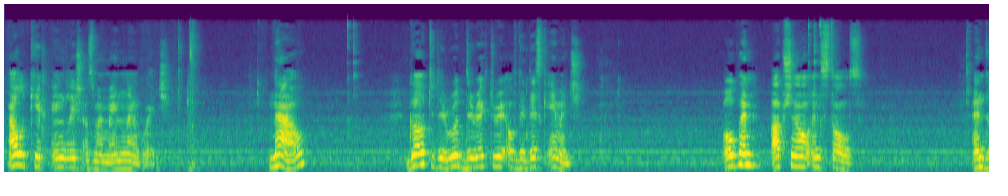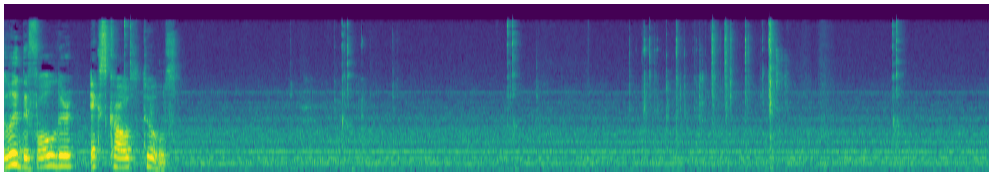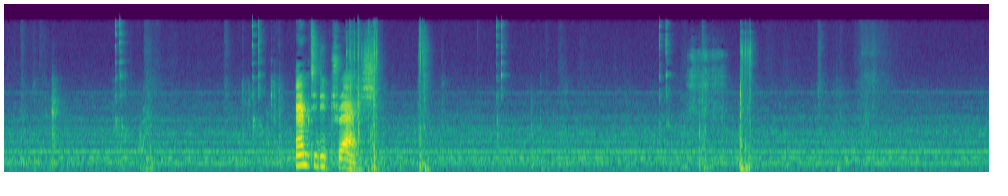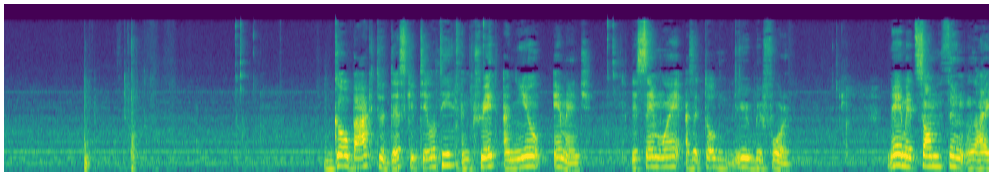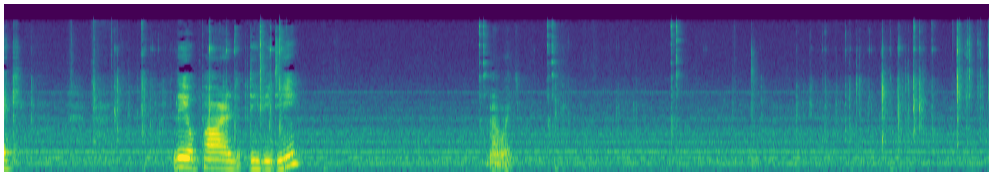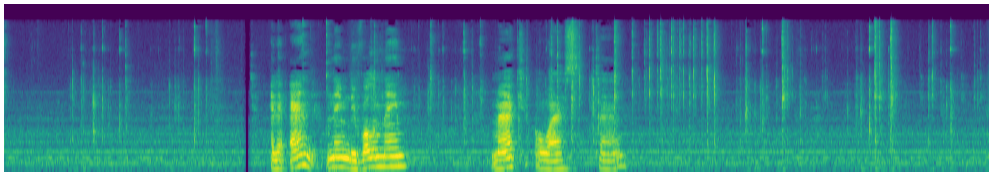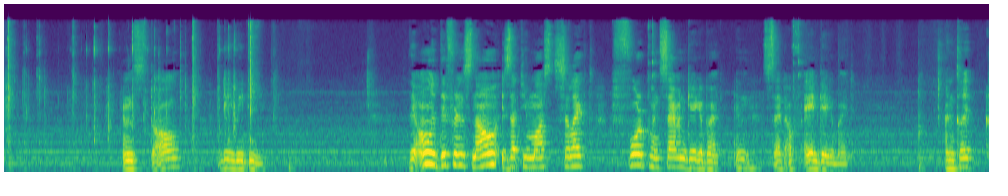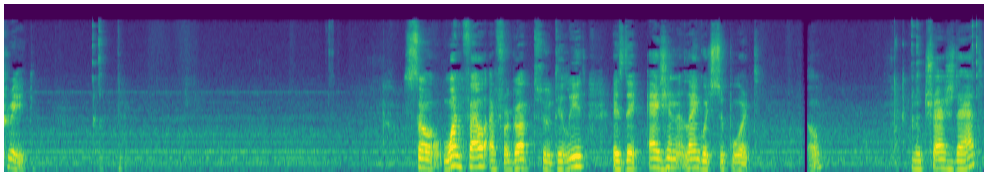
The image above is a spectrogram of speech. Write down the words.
I will keep English as my main language. Now, go to the root directory of the disk image. Open optional installs and delete the folder Xcode tools. Empty the trash. Go back to disk utility and create a new image the same way as I told you before. Name it something like Leopard DVD Oh, wait. At the end, name the volume name Mac OS 10 install DVD the only difference now is that you must select 4.7 gigabyte instead of 8 gigabyte and click create. So one file I forgot to delete is the Asian language support. So I'm gonna trash that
